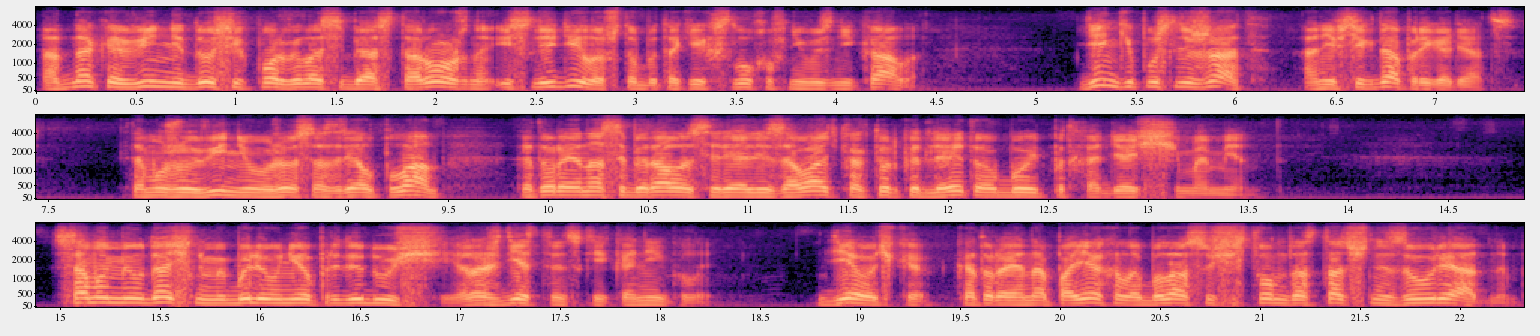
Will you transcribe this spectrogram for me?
Однако Винни до сих пор вела себя осторожно и следила, чтобы таких слухов не возникало. Деньги пусть лежат, они всегда пригодятся. К тому же у Винни уже созрел план — который она собиралась реализовать, как только для этого будет подходящий момент. Самыми удачными были у нее предыдущие, рождественские каникулы. Девочка, к которой она поехала, была существом достаточно заурядным,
